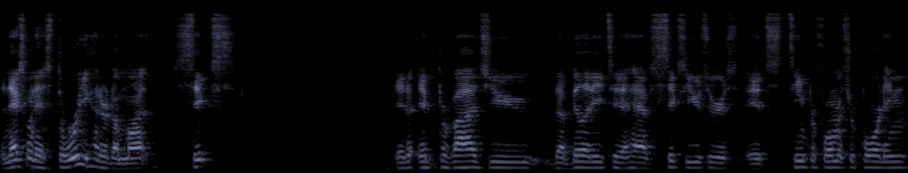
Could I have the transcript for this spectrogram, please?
The next one is 300 a month, six. It, it provides you the ability to have six users. It's team performance reporting,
